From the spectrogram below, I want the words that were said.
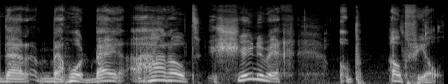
daar hoort bij Harald Schöneweg op altviool.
